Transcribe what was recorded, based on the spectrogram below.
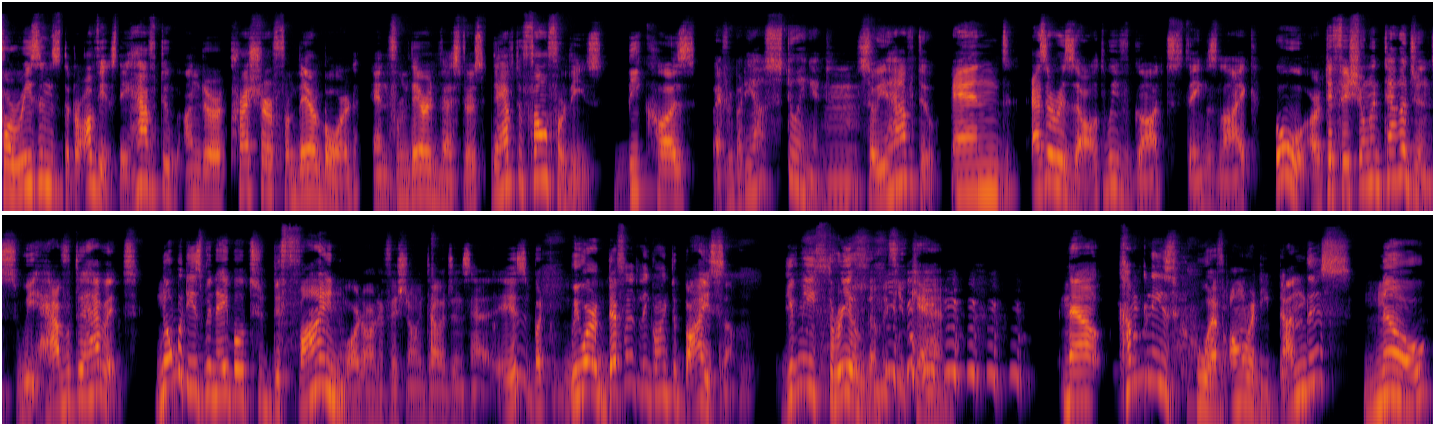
for reasons that are obvious. They have to, under pressure from their board and from their investors, they have to fall for these because everybody else is doing it. Mm. So you have to. And as a result, we've got things like, oh, artificial intelligence. We have to have it. Nobody's been able to define what artificial intelligence is, but we were definitely going to buy some. Give me three of them if you can. now, companies who have already done this know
